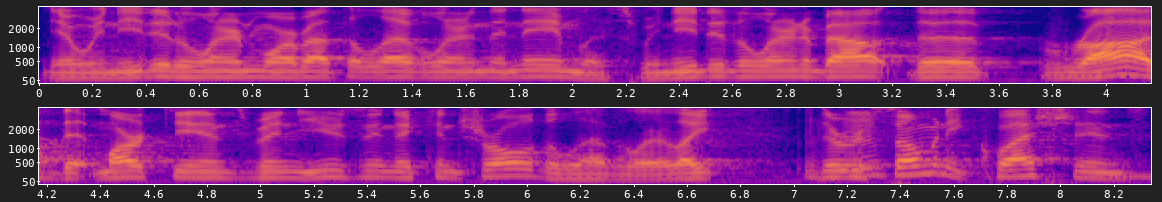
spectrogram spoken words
You know, we needed to learn more about the leveler and the nameless. We needed to learn about the rod that Marchion's been using to control the leveler. Like there were mm-hmm. so many questions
